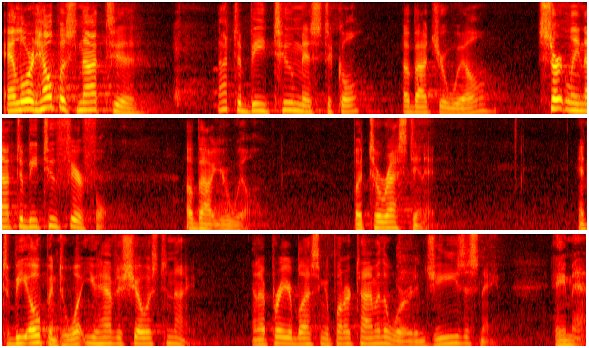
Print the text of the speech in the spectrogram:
And Lord, help us not to, not to be too mystical about your will, certainly not to be too fearful about your will, but to rest in it and to be open to what you have to show us tonight. And I pray your blessing upon our time in the Word. In Jesus' name, amen.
